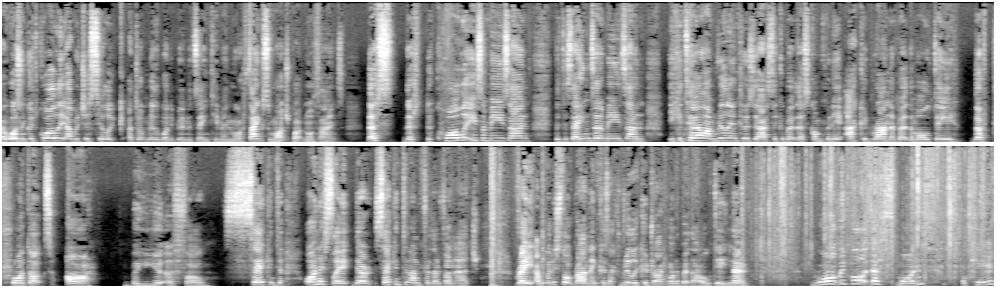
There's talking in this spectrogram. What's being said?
it wasn't good quality, I would just say, look, I don't really want to be on the design team anymore. Thanks so much, but no thanks. This, the, the quality is amazing. The designs are amazing. You can tell I'm really enthusiastic about this company. I could rant about them all day. Their products are beautiful. Second to, honestly, they're second to none for their vintage. Right, I'm going to stop ranting because I really could rant on about that all day. Now, what we got this month, okay,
